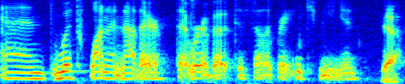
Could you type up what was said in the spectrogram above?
and with one another that we're about to celebrate in communion. Yeah.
